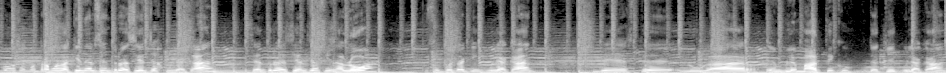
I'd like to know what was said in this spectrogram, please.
Pues nos encontramos aquí en el Centro de Ciencias Culiacán, Centro de Ciencias Sinaloa, se encuentra aquí en Culiacán, de este lugar emblemático de aquí en Culiacán,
